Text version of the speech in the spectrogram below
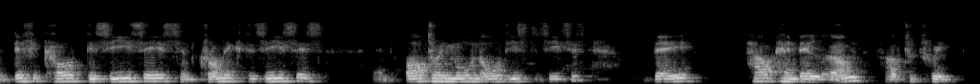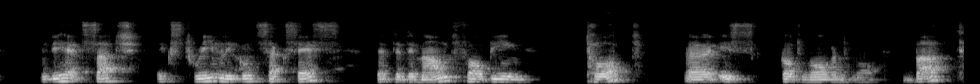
and difficult diseases and chronic diseases and autoimmune, all these diseases, they, how can they learn how to treat? And we had such extremely good success that the demand for being taught uh, is got more and more. But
